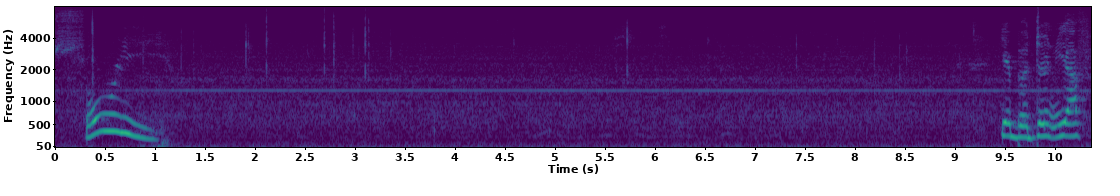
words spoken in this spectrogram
Sorry. Yeah, but don't you have?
